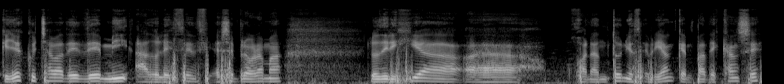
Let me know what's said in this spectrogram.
que yo escuchaba desde mi adolescencia. Ese programa lo dirigía a Juan Antonio Cebrián, que en paz descanse,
